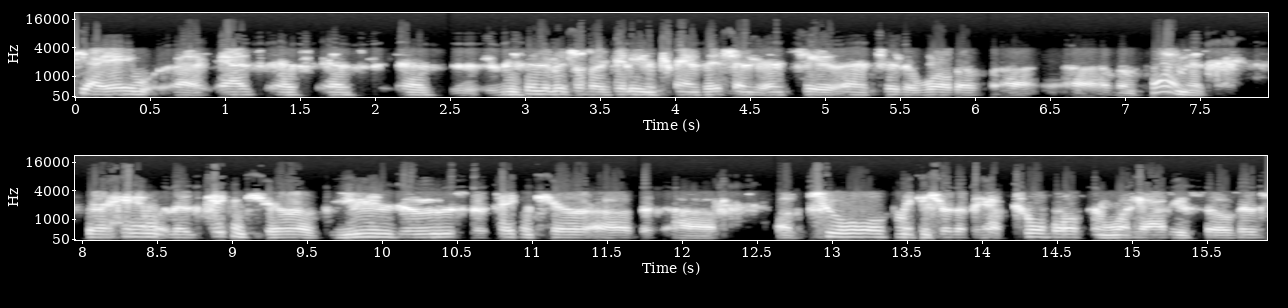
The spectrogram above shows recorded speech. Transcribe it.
PIA, uh, as, as, as, as these individuals are getting transitioned into, into the world of, uh, of employment, they're, handling, they're taking care of union dues, they're taking care of, of tools, making sure that they have tool books and what have you. So there's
